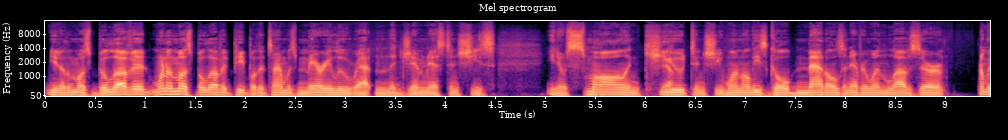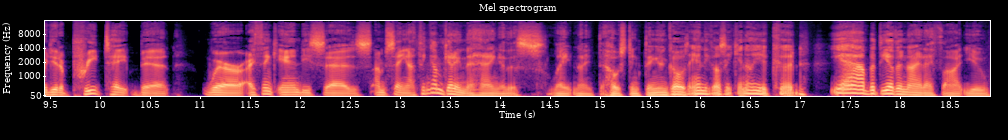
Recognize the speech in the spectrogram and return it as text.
you know the most beloved, one of the most beloved people at the time was Mary Lou Retton, the gymnast, and she's you know small and cute, and she won all these gold medals, and everyone loves her. And we did a pre-tape bit where I think Andy says, "I'm saying I think I'm getting the hang of this late night hosting thing," and goes, Andy goes like, "You know, you could, yeah, but the other night I thought you."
